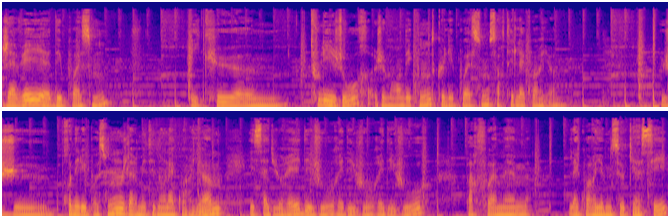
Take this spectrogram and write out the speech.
j'avais des poissons et que tous les jours, je me rendais compte que les poissons sortaient de l'aquarium. Je prenais les poissons, je les remettais dans l'aquarium et ça durait des jours et des jours et des jours. Parfois même, l'aquarium se cassait,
